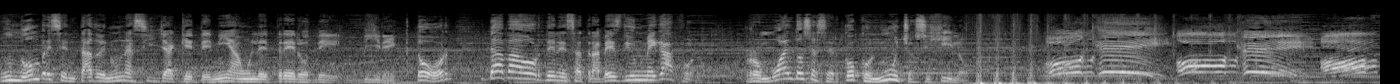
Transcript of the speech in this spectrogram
Un hombre sentado en una silla que tenía un letrero de director daba órdenes a través de un megáfono. Romualdo se acercó con mucho sigilo. Ok, ok. Up,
